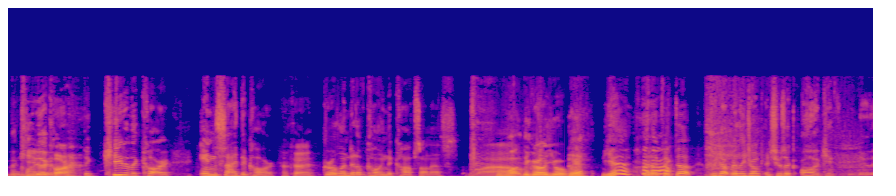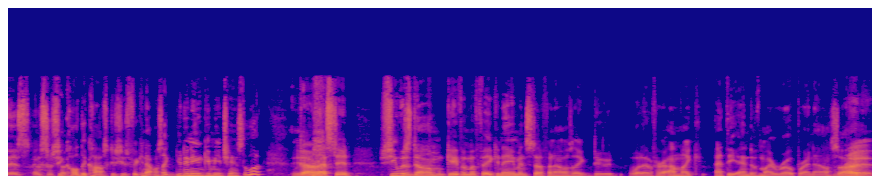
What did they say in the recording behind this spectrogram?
The oh key my to the God. car. the key to the car inside the car. Okay. Girl ended up calling the cops on us. Wow. What the girl you were with? Yeah, that I picked up. We got really drunk and she was like, "Oh, I can't do this," and so she called the cops because she was freaking out. I was like, "You didn't even give me a chance to look." Got arrested. She was dumb, gave him a fake name and stuff, and I was like, "Dude, whatever." I'm like at the end of my rope right now, so I right.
